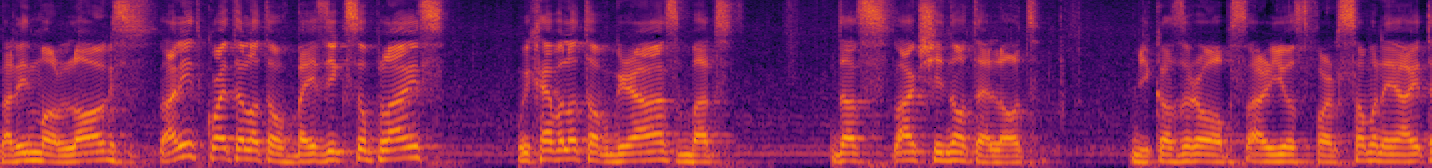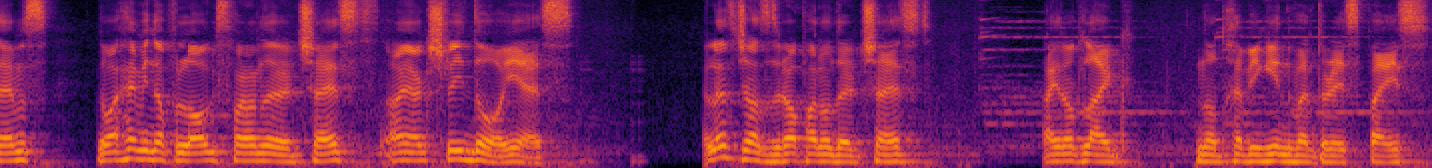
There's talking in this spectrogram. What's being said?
I need more logs. I need quite a lot of basic supplies. We have a lot of grass, but that's actually not a lot. Because ropes are used for so many items. Do I have enough logs for another chest? I actually do, yes. Let's just drop another chest. I don't like not having inventory space.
